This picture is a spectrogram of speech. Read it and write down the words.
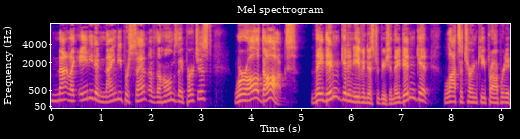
not like 80 to 90% of the homes they purchased were all dogs. They didn't get an even distribution. They didn't get lots of turnkey property.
